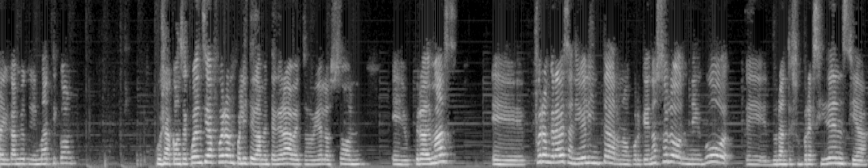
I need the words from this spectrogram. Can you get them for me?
del cambio climático, cuyas consecuencias fueron políticamente graves, todavía lo son, eh, pero además eh, fueron graves a nivel interno, porque no solo negó durante su presidencia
